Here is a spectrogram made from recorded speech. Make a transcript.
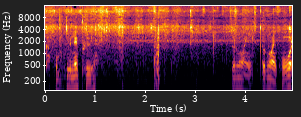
ครับผมอยู่ในผือตัวหน่อยตัวหน่อยโพด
